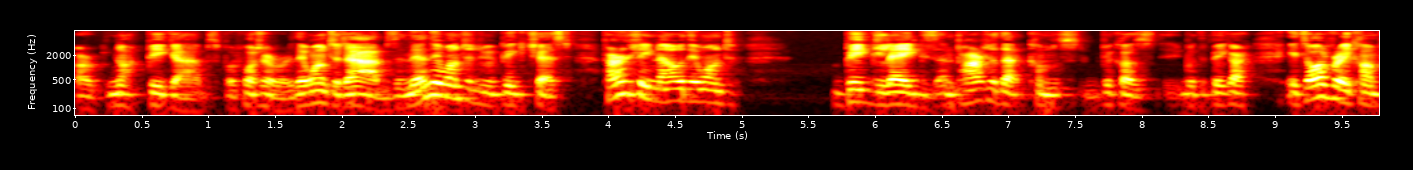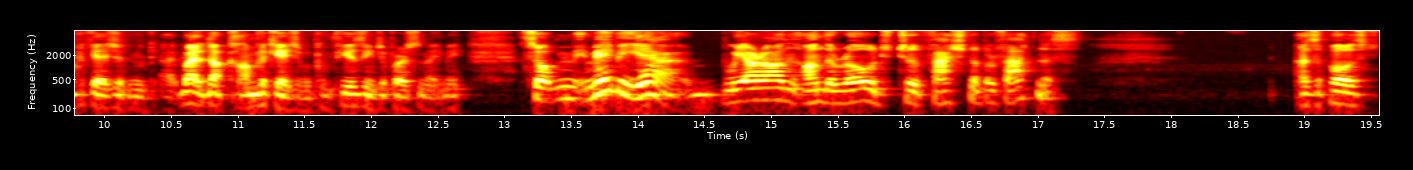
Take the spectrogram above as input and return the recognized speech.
or not big abs but whatever they wanted abs and then they wanted a big chest apparently now they want big legs and part of that comes because with the bigger it's all very complicated and well not complicated but confusing to a person like me so maybe yeah we are on on the road to fashionable fatness as opposed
